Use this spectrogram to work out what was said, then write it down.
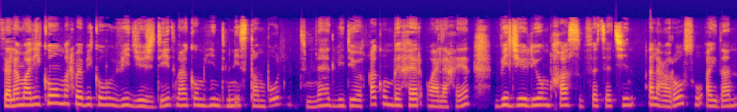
السلام عليكم مرحبا بكم في فيديو جديد. معكم هند من إسطنبول. نتمنى هذا الفيديو يلقاكم بخير وعلى خير. فيديو اليوم خاص بفساتين العروس وأيضا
